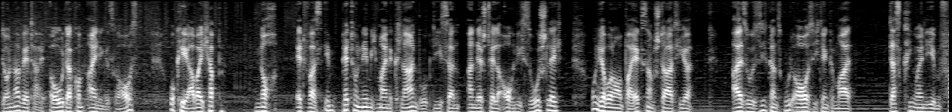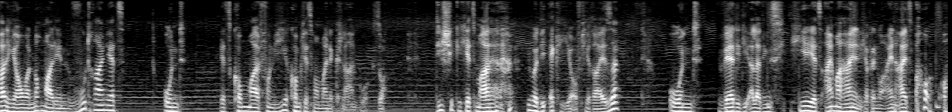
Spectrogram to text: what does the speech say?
Donnerwetter. Oh, da kommt einiges raus. Okay, aber ich habe noch etwas im Petto, nämlich meine Clanburg. Die ist dann an der Stelle auch nicht so schlecht. Und ich habe auch noch ein paar Hexen am Start hier. Also, sieht ganz gut aus. Ich denke mal, das kriegen wir in jedem Fall. Hier hauen wir nochmal den Wut rein jetzt. Und Jetzt kommen mal von hier, kommt jetzt mal meine Clanburg. So, die schicke ich jetzt mal über die Ecke hier auf die Reise. Und werde die allerdings hier jetzt einmal heilen. Ich habe ja nur einen Hals. Oh, oh.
